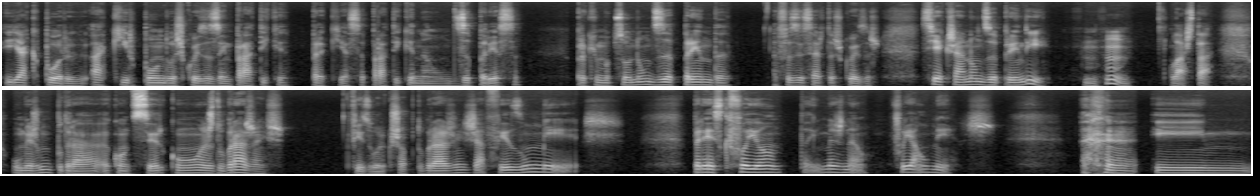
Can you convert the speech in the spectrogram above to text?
e há que pôr, há que ir pondo as coisas em prática para que essa prática não desapareça, para que uma pessoa não desaprenda a fazer certas coisas. Se é que já não desaprendi, uhum, Lá está. O mesmo poderá acontecer com as dobragens. Fiz o workshop de dobragens já fez um mês. Parece que foi ontem, mas não. Foi há um mês. e,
